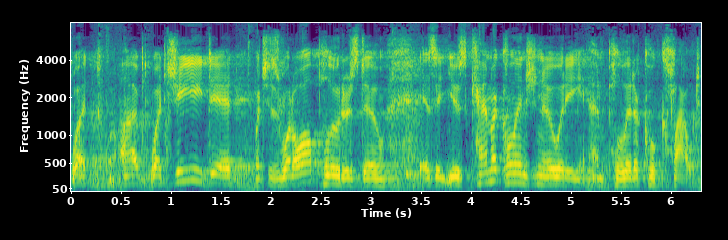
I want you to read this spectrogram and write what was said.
what uh, what GE did, which is what all polluters do, is it used chemical ingenuity and political clout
